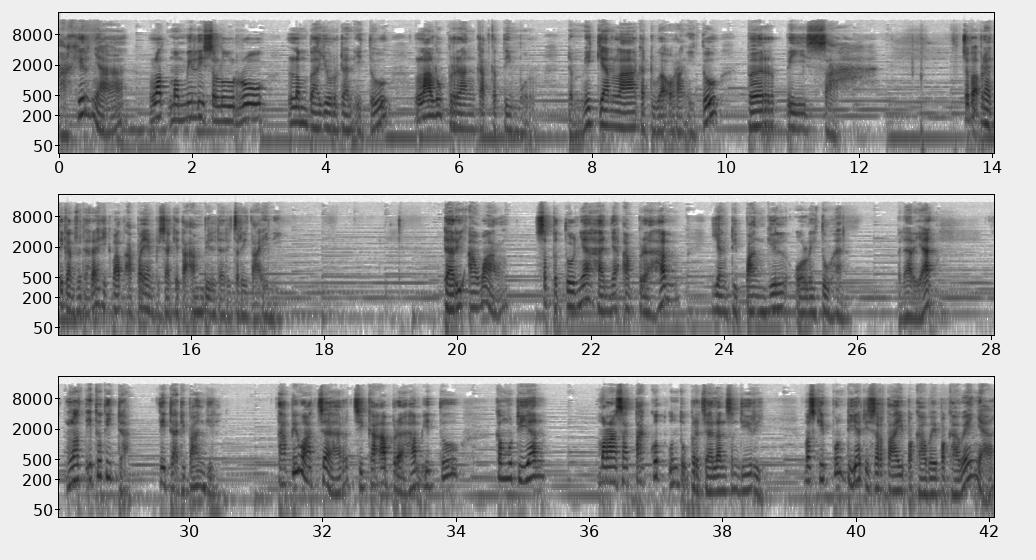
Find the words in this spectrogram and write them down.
Akhirnya, Lot memilih seluruh lembah Yordan itu, lalu berangkat ke timur. Demikianlah kedua orang itu berpisah. Coba perhatikan saudara hikmat apa yang bisa kita ambil dari cerita ini. Dari awal sebetulnya hanya Abraham yang dipanggil oleh Tuhan. Benar ya? Lot itu tidak, tidak dipanggil. Tapi wajar jika Abraham itu kemudian merasa takut untuk berjalan sendiri. Meskipun dia disertai pegawai-pegawainya,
